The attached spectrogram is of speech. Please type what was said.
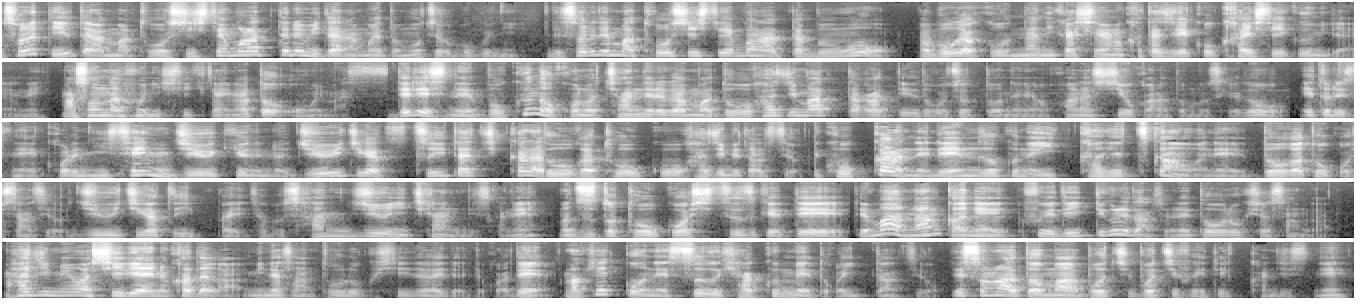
それって言ったら、まあ投資してもらってるみたいなもんやと思うよ、僕に。で、それでまあ投資してもらった分を、まあ、僕がこう何かしらの形でこう返していくみたいなね。まあそんな風にしていきたいなと思います。でですね、僕のこのチャンネルがまあどう始まったかっていうとこちょっとね、お話ししようかなと思うんですけど、えっとですね、これ2019年の11月1日から動画投稿を始めたんですよ。こっからね、連続ね、1ヶ月間はね、動画投稿したんですよ。11月いっぱい。多分30日間ですかね。まあ、ずっと投稿し続けて、で、まあなんかね、増えていってくれたんですよね、登録者さんが。初めは知り合いの方が皆さん登録していただいたりとかで、まあ結構ね、すぐ100名とかいったんですよ。で、その後、まあぼちぼち増えていく感じですね。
